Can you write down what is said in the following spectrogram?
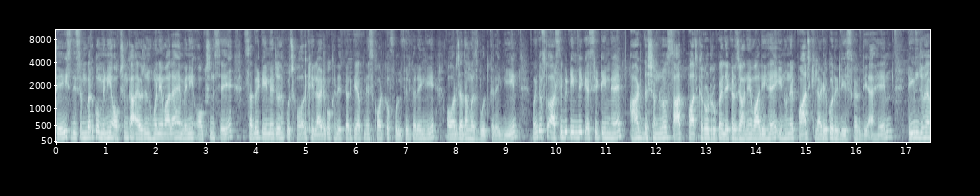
तेईस दिसंबर को मिनी ऑक्शन का आयोजन होने वाला है। मिनी ऑक्शन से सभी टीमें जो है कुछ और खिलाड़ियों को खरीद करके अपने स्कॉट को फुलफिल करेंगी और ज़्यादा मज़बूत करेंगी। वहीं दोस्तों, आरसीबी टीम भी एक ऐसी टीम है, आठ दशमलव सात पाँच करोड़ रुपए लेकर जाने वाली है। इन्होंने पाँच खिलाड़ियों को रिलीज़ कर दिया है। टीम जो है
